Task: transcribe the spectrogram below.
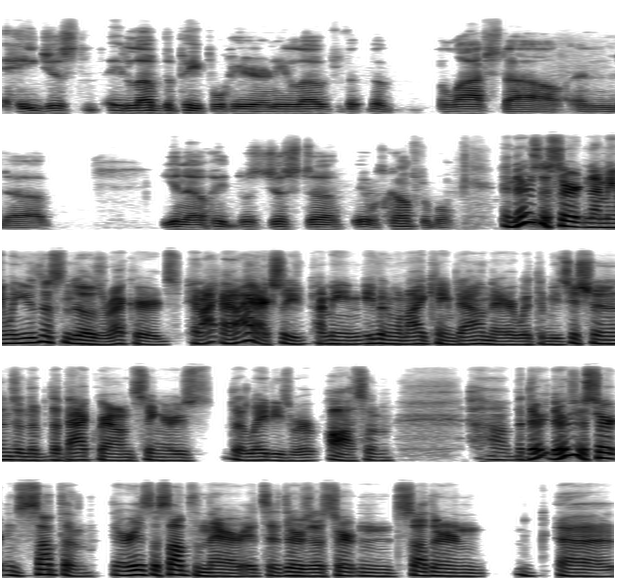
he just he loved the people here and he loved the, the, the lifestyle and uh, you know it was just uh, it was comfortable. And there's a certain, I mean, when you listen to those records, and I, and I actually, I mean, even when I came down there with the musicians and the, the background singers, the ladies were awesome. Uh, but there, there's a certain something. There is a something there. It's a, there's a certain southern uh,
